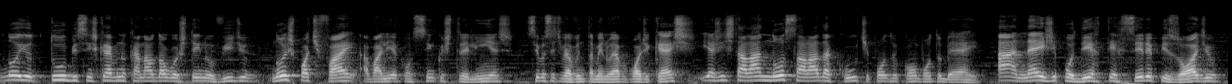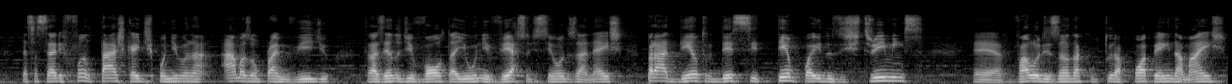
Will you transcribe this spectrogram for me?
no YouTube, se inscreve no canal, dá o gostei no vídeo, no Spotify, avalia com 5 estrelinhas, se você estiver ouvindo também no Apple Podcast, e a gente está lá no saladacult.com.br. Anéis de Poder, terceiro episódio dessa série fantástica aí disponível na Amazon Prime Video, trazendo de volta aí o universo de Senhor dos Anéis para dentro desse tempo aí dos streamings, é, valorizando a cultura pop ainda mais.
